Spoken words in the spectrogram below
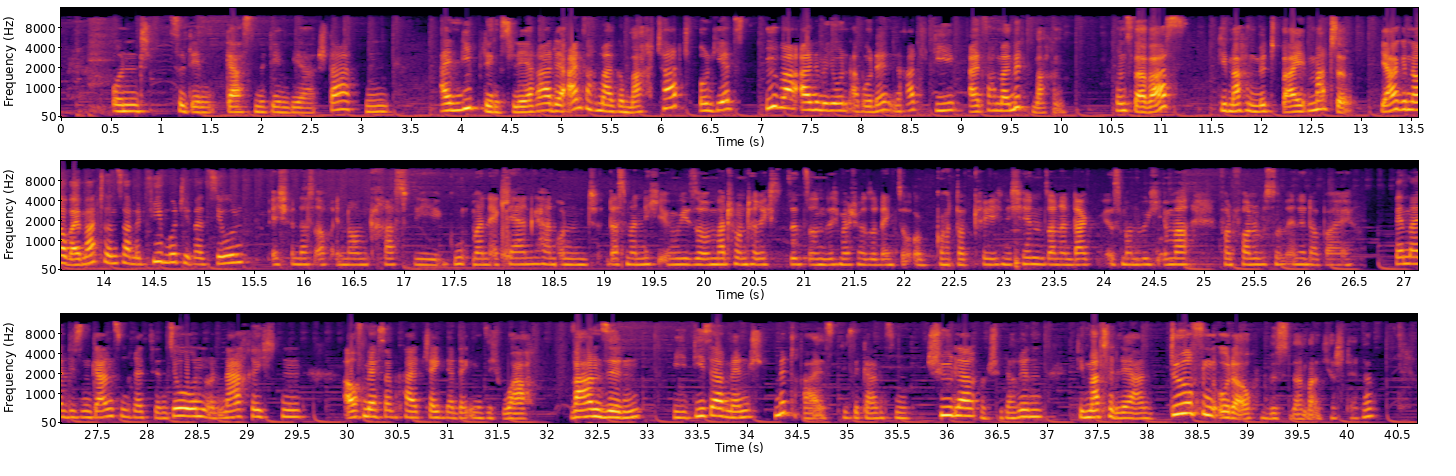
Und zu dem Gast, mit dem wir starten, ein Lieblingslehrer, der einfach mal gemacht hat und jetzt über eine Million Abonnenten hat, die einfach mal mitmachen. Und zwar was? Die machen mit bei Mathe. Ja, genau, bei Mathe und zwar mit viel Motivation. Ich finde das auch enorm krass, wie gut man erklären kann und dass man nicht irgendwie so im Matheunterricht sitzt und sich manchmal so denkt, so, oh Gott, das kriege ich nicht hin, sondern da ist man wirklich immer von vorne bis zum Ende dabei. Wenn man diesen ganzen Rezensionen und Nachrichten Aufmerksamkeit schenkt, dann denkt man sich, wow, Wahnsinn, wie dieser Mensch mitreißt, diese ganzen Schüler und Schülerinnen, die Mathe lernen dürfen oder auch müssen an mancher Stelle.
